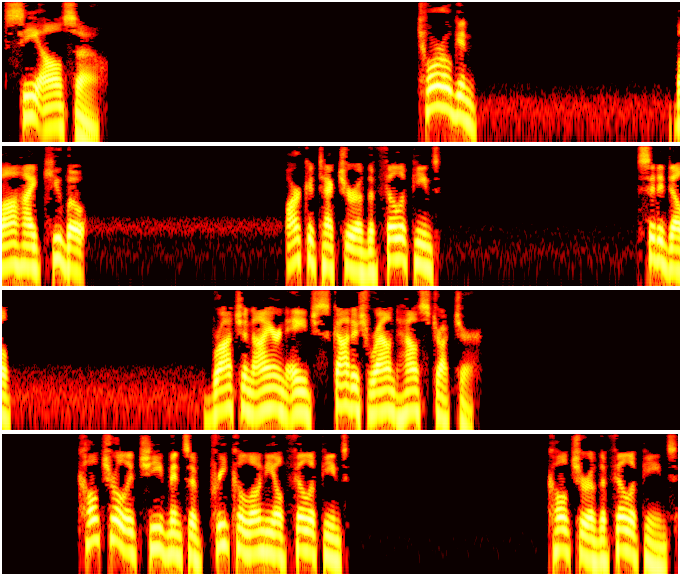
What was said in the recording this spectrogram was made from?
See also Torogan. Bahay Kubo. Architecture of the Philippines. Citadel. Brachan Iron Age Scottish round house structure. Cultural achievements of pre-colonial Philippines. Culture of the Philippines.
